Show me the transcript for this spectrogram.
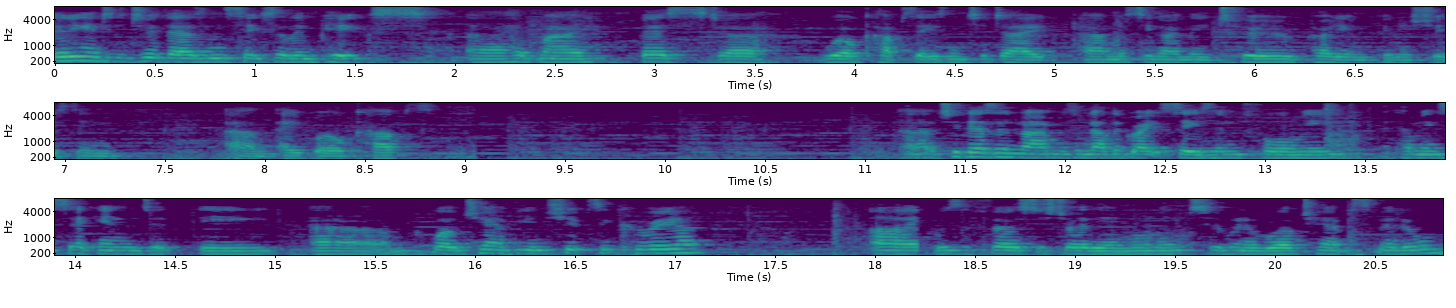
Leading into the 2006 Olympics, I uh, had my best uh, World Cup season to date, uh, missing only two podium finishes in um, eight World Cups. Uh, 2009 was another great season for me, coming second at the um, World Championships in Korea. I was the first Australian woman to win a World Champs medal.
